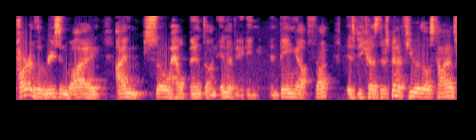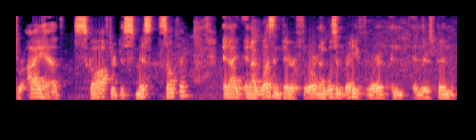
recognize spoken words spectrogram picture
Part of the reason why I'm so hell bent on innovating and being out front is because there's been a few of those times where I have scoffed or dismissed something, and I and I wasn't there for it, and I wasn't ready for it, and and there's been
